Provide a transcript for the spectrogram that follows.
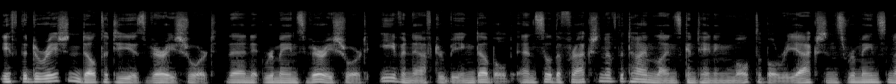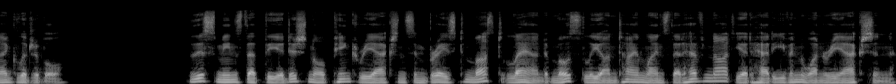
If the duration delta t is very short, then it remains very short even after being doubled, and so the fraction of the timelines containing multiple reactions remains negligible. This means that the additional pink reactions embraced must land mostly on timelines that have not yet had even one reaction.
